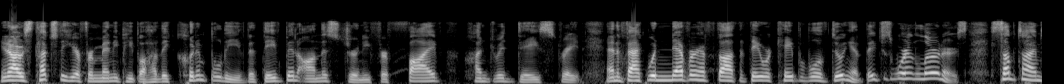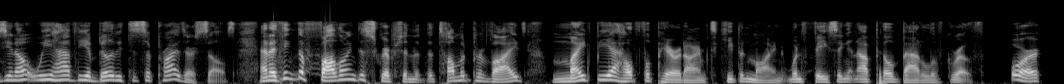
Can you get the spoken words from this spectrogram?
You know, I was touched to hear from many people how they couldn't believe that they've been on this journey for 500 days straight, and in fact would never have thought that they were capable of doing it. They just weren't learners. Sometimes, you know, we have the ability to surprise ourselves, and I think the following description that the Talmud provides might be a helpful paradigm to keep in mind when facing an uphill battle of growth, or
